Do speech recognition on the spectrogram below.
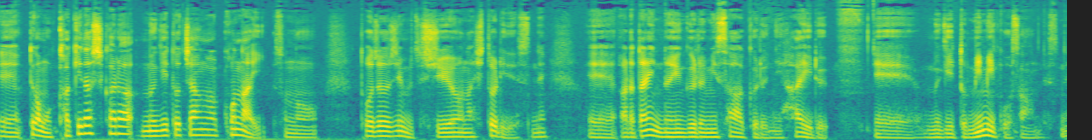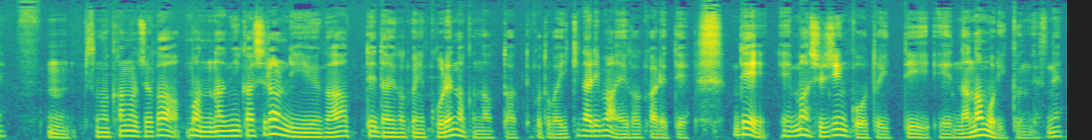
えーてかもう書き出しから麦とちゃんが来ないその登場人物主要な一人ですね、えー新たにぬいぐるみサークルに入る、えー麦とミミコさんですね。うん、その彼女が、まあ、何かしらの理由があって大学に来れなくなったってことがいきなりまあ描かれてで、えーまあ、主人公と言っていい、えー七森くんですね。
